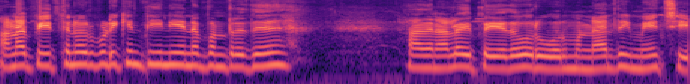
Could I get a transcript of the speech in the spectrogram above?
ஆனால் இப்போ இத்தனை ஒரு பிடிக்கும் தீனி என்ன பண்ணுறது அதனால் இப்போ ஏதோ ஒரு ஒரு மணி நேரத்துக்கு மேய்ச்சி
